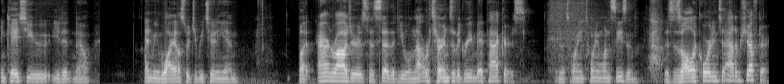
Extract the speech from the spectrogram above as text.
in case you you didn't know, I mean, why else would you be tuning in? But Aaron Rodgers has said that he will not return to the Green Bay Packers in the 2021 season. This is all according to Adam Schefter.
